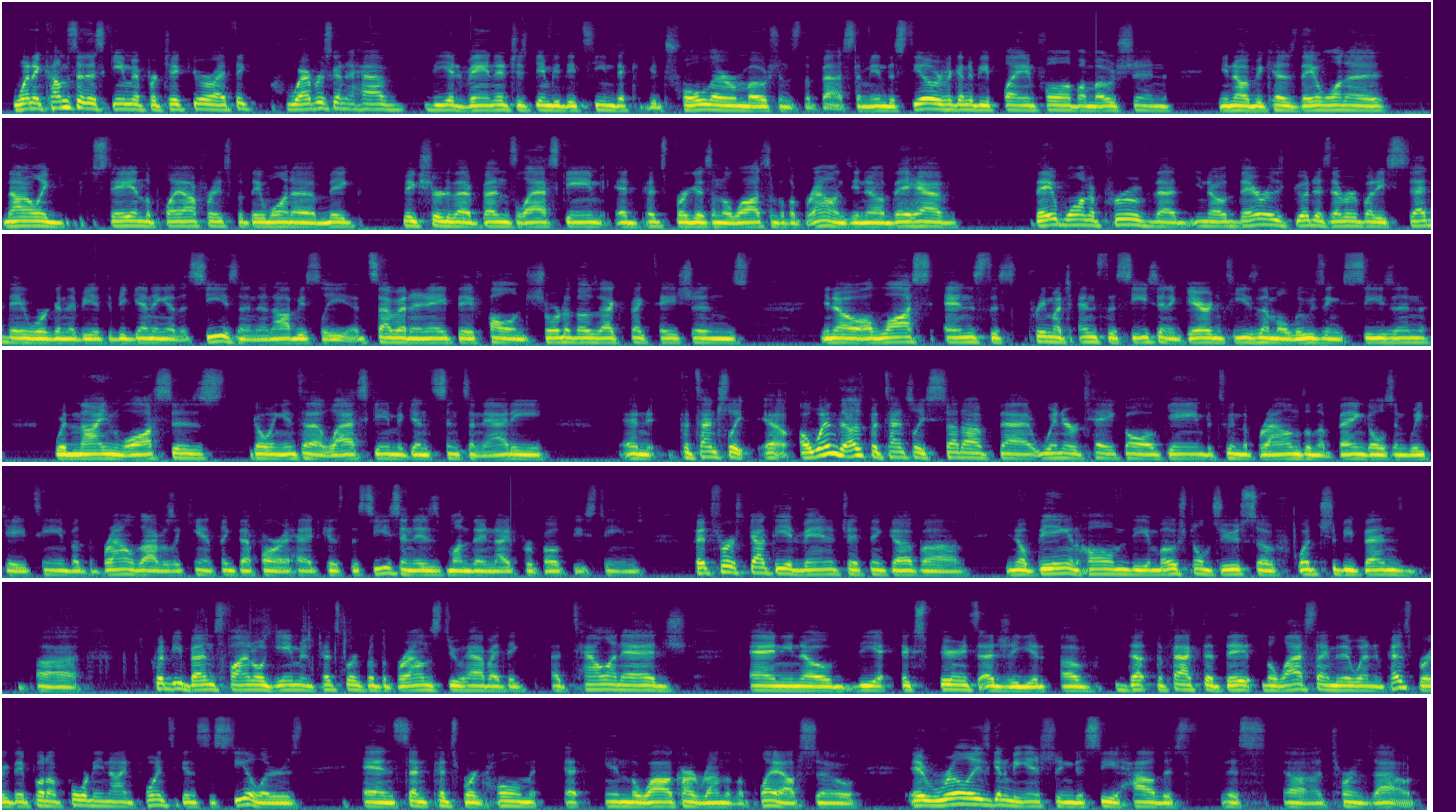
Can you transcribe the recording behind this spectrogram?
when it comes to this game in particular, I think whoever's going to have the advantage is going to be the team that can control their emotions the best. I mean, the Steelers are going to be playing full of emotion, you know, because they want to not only stay in the playoff race, but they want to make make sure that Ben's last game at Pittsburgh isn't a loss for the Browns. You know, they have they want to prove that you know they're as good as everybody said they were going to be at the beginning of the season. And obviously at seven and eight they've fallen short of those expectations. You know a loss ends this pretty much ends the season. It guarantees them a losing season with nine losses going into that last game against cincinnati. And potentially a win does potentially set up that winner take all game between the Browns and the Bengals in week 18 but the Browns obviously can't think that far ahead because the season is Monday night for both these teams Pittsburgh's got the advantage, I think, of uh, you know being at home, the emotional juice of what should be Ben's uh, could be Ben's final game in Pittsburgh, but the Browns do have, I think, a talent edge and you know the experience edge of that the fact that they the last time they went in Pittsburgh, they put up 49 points against the Steelers and sent Pittsburgh home at, in the wild card round of the playoffs. So it really is going to be interesting to see how this this uh, turns out.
